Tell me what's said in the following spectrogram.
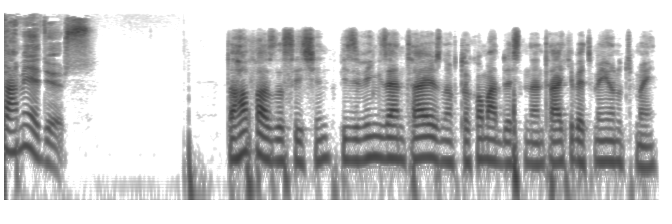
tahmin ediyoruz. Daha fazlası için bizi wingsandtires.com adresinden takip etmeyi unutmayın.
